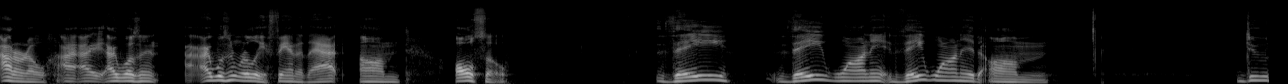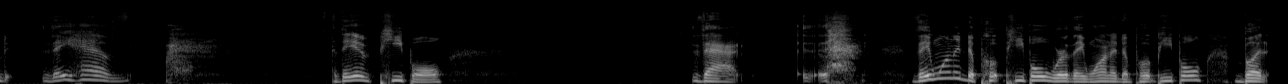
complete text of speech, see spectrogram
I don't know. I, I I wasn't I wasn't really a fan of that. Um also they they wanted they wanted um dude, they have they have people that they wanted to put people where they wanted to put people, but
